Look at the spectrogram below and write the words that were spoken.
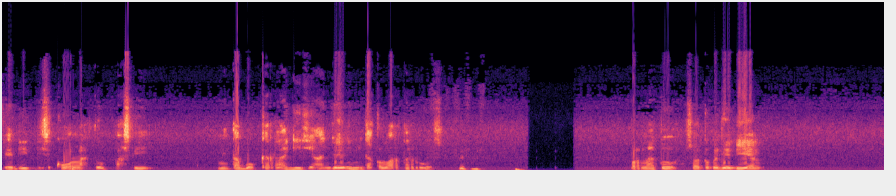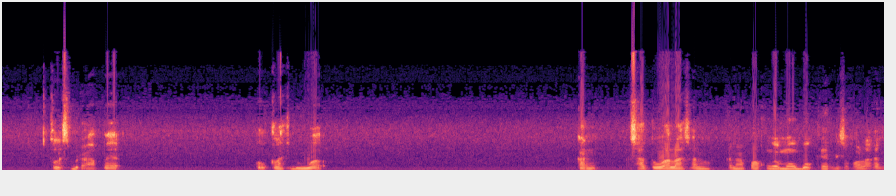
Jadi di sekolah tuh pasti minta boker lagi si Anja ini minta keluar terus. Pernah tuh suatu kejadian. Kelas berapa ya? Oh kelas 2 kan satu alasan kenapa aku nggak mau boker di sekolah kan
